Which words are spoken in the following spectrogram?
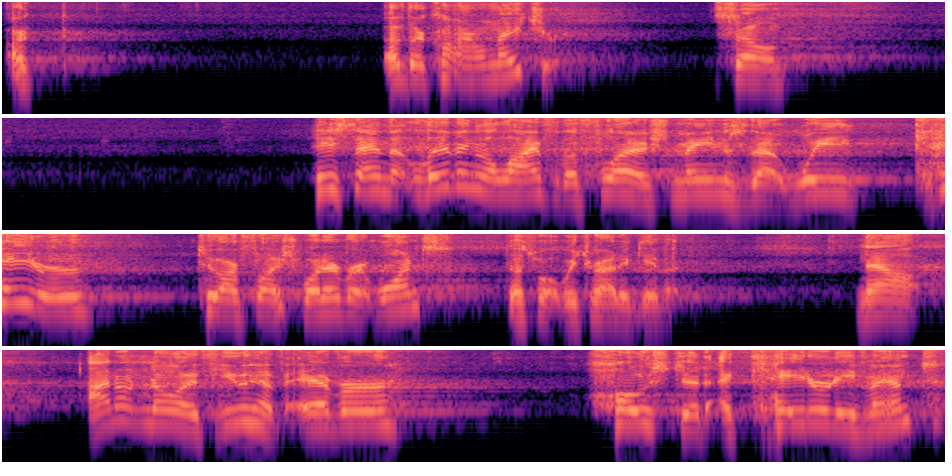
are, of their carnal nature. So, He's saying that living the life of the flesh means that we cater to our flesh, whatever it wants, that's what we try to give it. Now, I don't know if you have ever hosted a catered event,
